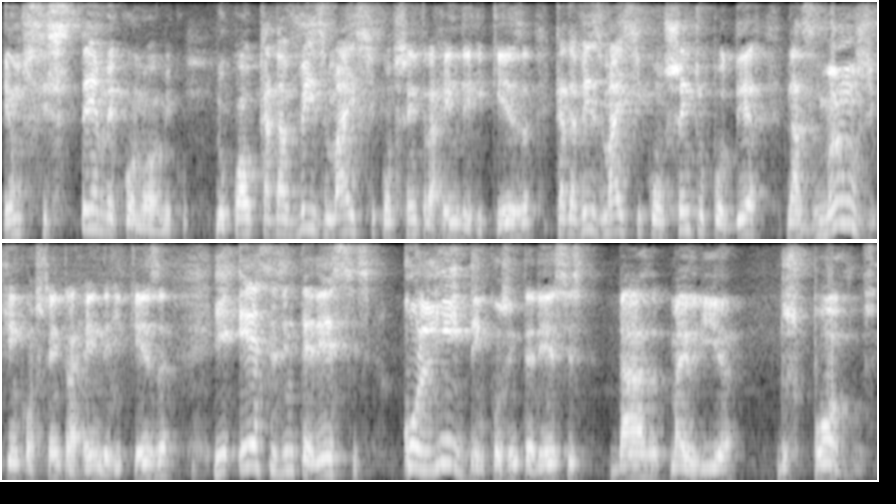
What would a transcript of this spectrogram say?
é um sistema econômico no qual cada vez mais se concentra a renda e riqueza, cada vez mais se concentra o poder nas mãos de quem concentra a renda e riqueza, e esses interesses colidem com os interesses da maioria dos povos.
